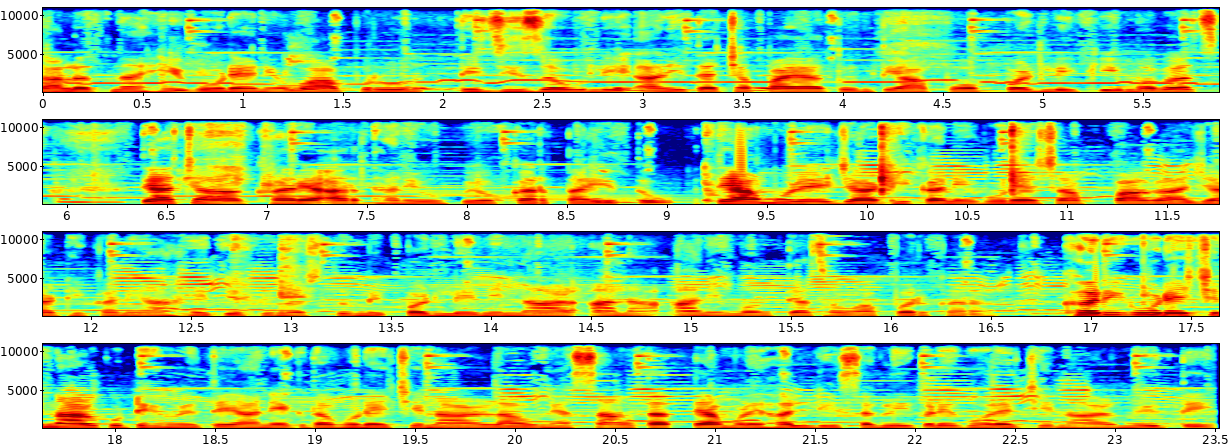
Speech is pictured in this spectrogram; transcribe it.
चालत नाही. घोड्याने वापरून ती झिजवली आणि त्याच्या पायातून ती आपोआप पडली की मगच त्याच्या खऱ्या अर्थाने उपयोग करता येतो. त्यामुळे ज्या ठिकाणी घोड्याचा पागा ज्या ठिकाणी आहे तिथूनच तुम्ही पडलेली नाळ आणा आणि मग त्याचा वापर करा. खरी घोड्याची नाळ कुठे मिळते? अनेकदा घोड्याची नाळ लावण्यास सांगतात त्यामुळे हल्ली सगळीकडे घोड्याची नाळ मिळते.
